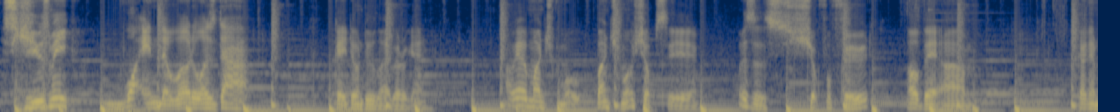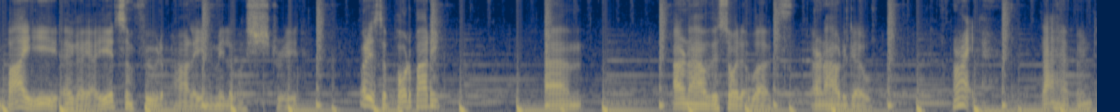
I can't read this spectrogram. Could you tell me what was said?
Excuse me? What in the world was that? Okay, don't do that ever again. Oh, we have a bunch more, bunch more shops here. What is this? Shop for food? Oh, they um. I can buy it. Okay, I eat some food apparently in the middle of a street. What is the porta potty? Um, I don't know how this toilet works. I don't know how to go. All right, that happened.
